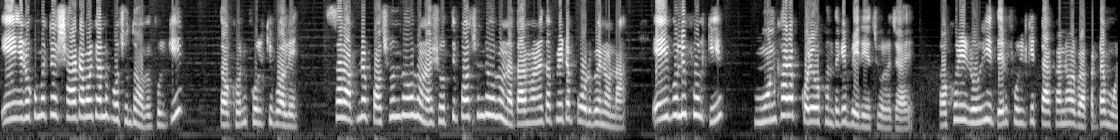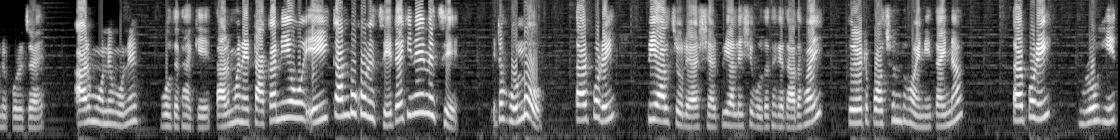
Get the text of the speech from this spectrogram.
এই এরকম একটা শার্ট আমার কেন পছন্দ হবে ফুলকি? তখন ফুলকি বলে, স্যার, আপনার পছন্দ হলো না, সত্যি পছন্দ হলো না, তার মানে তো আপনি এটা পড়বেনও না। এই বলে ফুলকি মন খারাপ করে ওখান থেকে বেরিয়ে চলে যায়। তখনই রোহিতের ফুলকির টাকা নেওয়ার ব্যাপারটা মনে পড়ে যায় আর মনে মনে বলতে থাকে, তার মানে টাকা নিয়ে ও এই কাণ্ড করেছে? এটা কিনে এনেছে? এটা হলো? তারপরেই পিয়াল চলে আসে আর পিয়াল এসে বলতে থাকে দাদা ভাই তোর এটা পছন্দ হয়নি, তাই না? তারপরেই রোহিত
